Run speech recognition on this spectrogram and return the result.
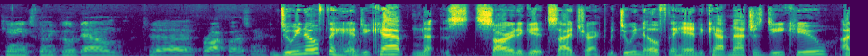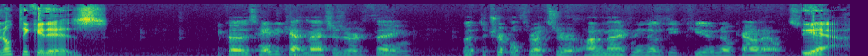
Kane's going to go down to Brock Lesnar. Do we know if the handicap? sorry to get sidetracked, but do we know if the handicap matches DQ? I don't think it is. Because handicap matches are a thing, but the triple threats are automatically no DQ, no countouts. Yeah.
